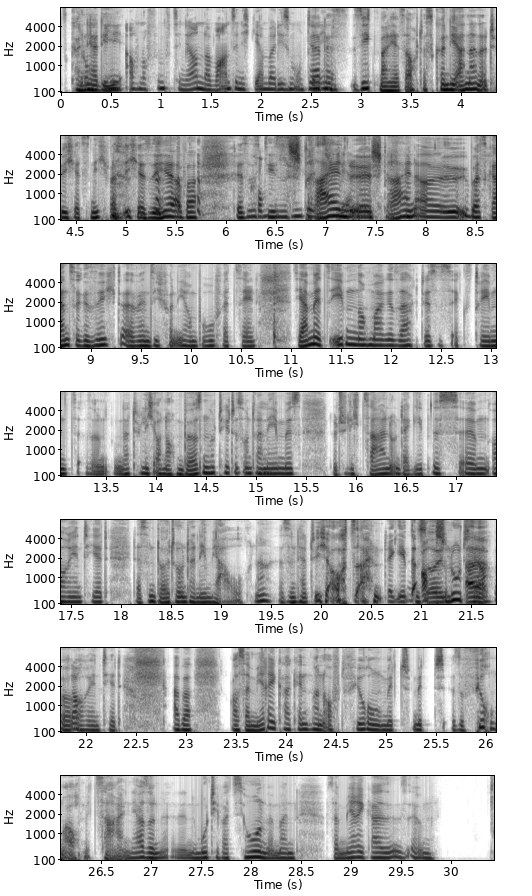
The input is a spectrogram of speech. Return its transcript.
können Darum ja die bin ich auch noch 15 Jahren da wahnsinnig gern bei diesem Unternehmen. Ja, das sieht man jetzt auch. Das können die anderen natürlich jetzt nicht, was ich hier sehe, aber das ist dieses Strahlen, äh, Strahlen äh, übers ganze Gesicht, äh, wenn Sie von Ihrem Beruf erzählen. Sie haben jetzt eben nochmal gesagt, dass es extrem, also natürlich auch noch ein börsennotiertes Unternehmen ist, natürlich Zahlen- und Ergebnisorientiert. Ähm, das sind deutsche Unternehmen ja auch, ne? Das sind natürlich auch Zahlen- und Ergebnisorientiert. Ja, aber aus Amerika kennt man oft Führung mit, mit, also Führung auch mit Zahlen, ja, so eine, eine Motivation, wenn man aus Amerika ähm,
